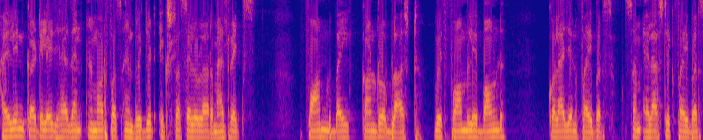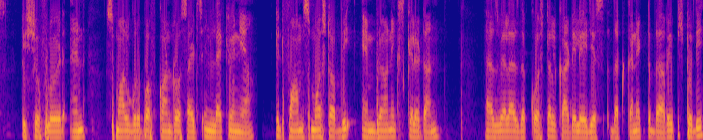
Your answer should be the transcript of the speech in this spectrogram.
Hyaline cartilage has an amorphous and rigid extracellular matrix formed by chondroblast with firmly bound collagen fibers, some elastic fibers, tissue fluid, and small group of chondrocytes in lacunae. It forms most of the embryonic skeleton as well as the costal cartilages that connect the ribs to the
